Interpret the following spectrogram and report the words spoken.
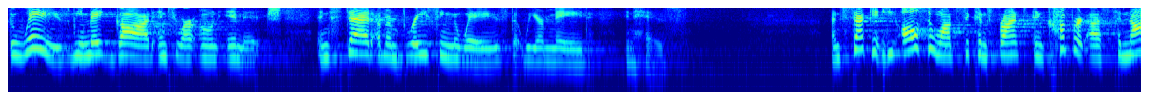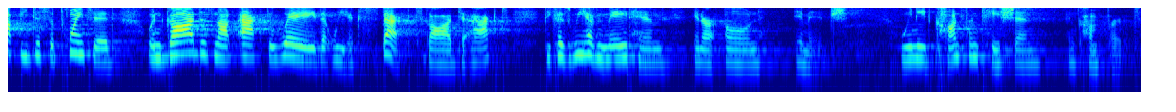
the ways we make God into our own image instead of embracing the ways that we are made in His. And second, he also wants to confront and comfort us to not be disappointed when God does not act the way that we expect God to act because we have made him in our own image. We need confrontation and comfort.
